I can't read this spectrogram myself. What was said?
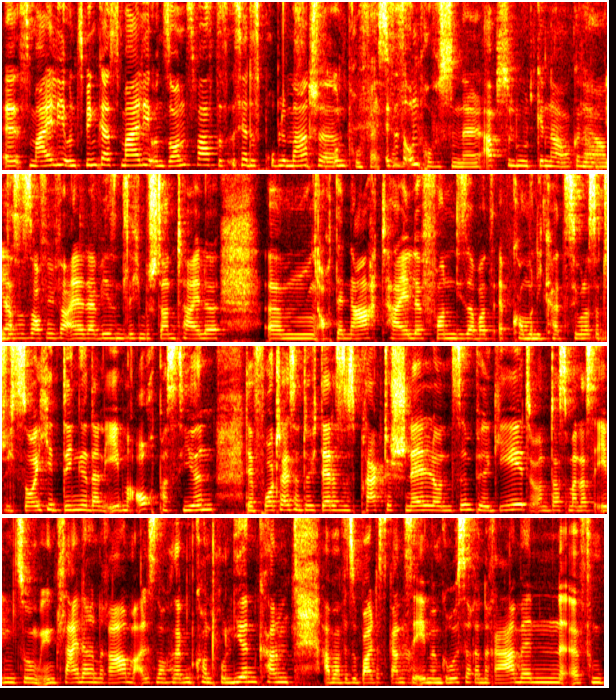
äh, Smiley und Zwinker-Smiley und sonst was, das ist ja das Problematische. Es ist unprofessionell. Es ist unprofessionell, absolut, genau, genau. Ja, und das ist auf jeden Fall einer der wesentlichen Bestandteile, ähm, auch der Nachteile von dieser WhatsApp-Kommunikation, dass natürlich solche Dinge dann eben auch passieren. Der Vorteil ist natürlich der, dass es praktisch schnell und simpel geht und dass man das eben so in kleineren Rahmen alles noch sehr gut kontrollieren kann. Aber sobald das Ganze eben im größeren Rahmen äh, funktioniert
